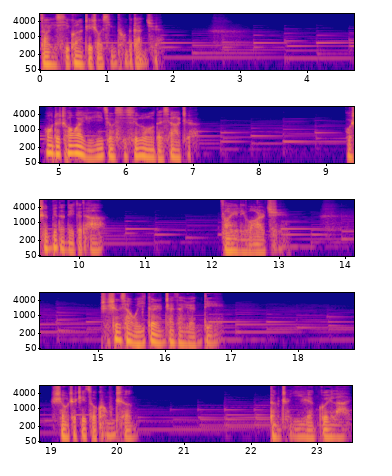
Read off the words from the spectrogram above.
早已习惯了这种心痛的感觉。望着窗外，雨依旧稀稀落落的下着，我身边的那个他，早已离我而去，只剩下我一个人站在原地。守着这座空城，等着伊人归来。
